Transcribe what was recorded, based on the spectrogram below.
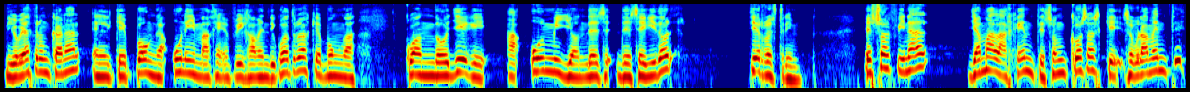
Digo, voy a hacer un canal en el que ponga una imagen fija 24 horas, que ponga cuando llegue a un millón de, seguidores, cierro stream. Eso al final llama a la gente. Son cosas que seguramente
